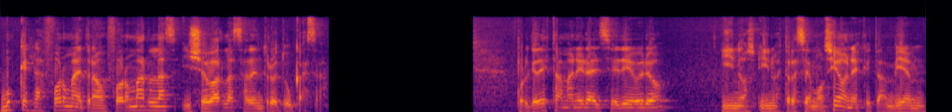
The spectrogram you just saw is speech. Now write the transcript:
busques la forma de transformarlas y llevarlas adentro de tu casa porque de esta manera el cerebro y, nuestras emociones, que también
